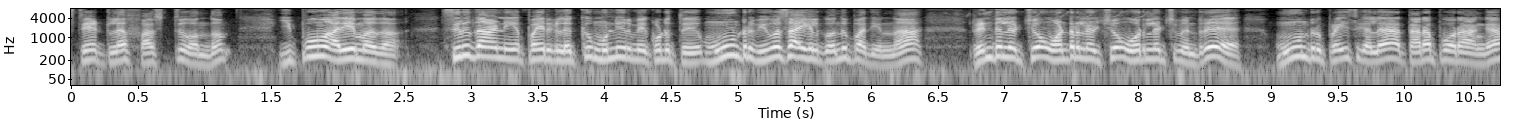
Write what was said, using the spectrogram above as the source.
ஸ்டேட்டில் ஃபஸ்ட்டு வந்தோம். இப்போவும் அதே மாதிரி தான் சிறுதானிய பயிர்களுக்கு முன்னுரிமை கொடுத்து மூன்று விவசாயிகளுக்கு வந்து பார்த்திங்கன்னா ரெண்டு லட்சம் ஒன்றரை லட்சம் ஒரு லட்சம் என்று மூன்று ப்ரைஸ்களை தரப்போகிறாங்க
